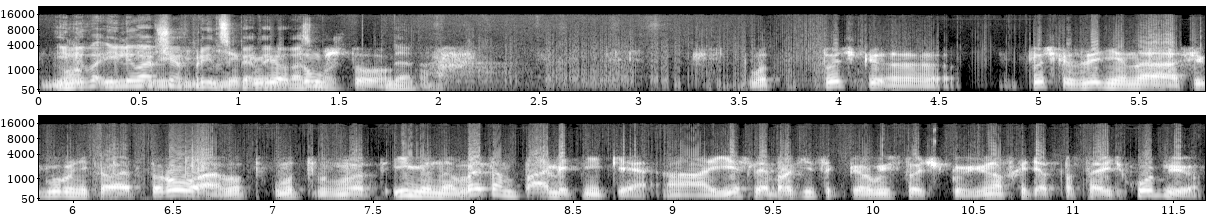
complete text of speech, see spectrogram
Или, вот, или вообще, в принципе, это невозможно? Том, что да. Вот точка, э, точка зрения на фигуру Николая II, вот, вот, вот именно в этом памятнике, а, если обратиться к первоисточнику, и у нас хотят поставить копию,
